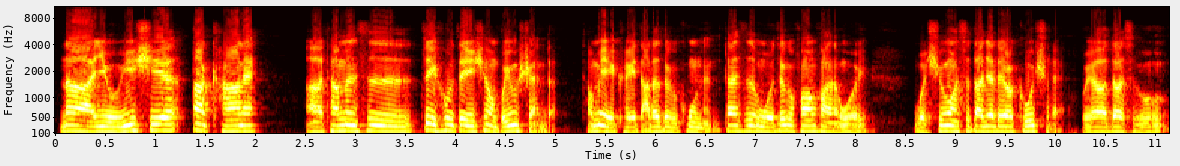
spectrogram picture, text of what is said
那有一些大咖呢，啊，他们是最后这一项不用选的，他们也可以达到这个功能。但是我这个方法，我我希望是大家都要勾起来，不要到时候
